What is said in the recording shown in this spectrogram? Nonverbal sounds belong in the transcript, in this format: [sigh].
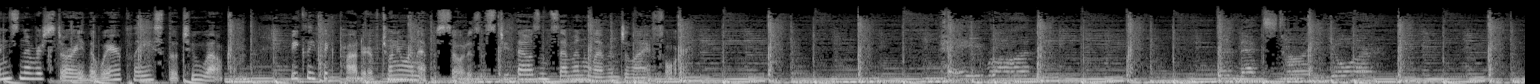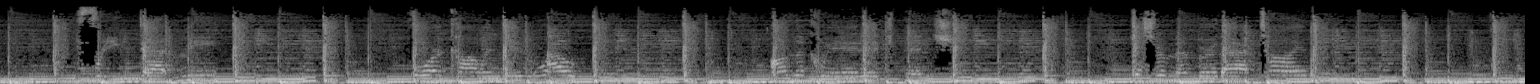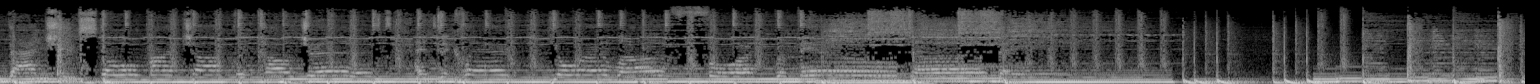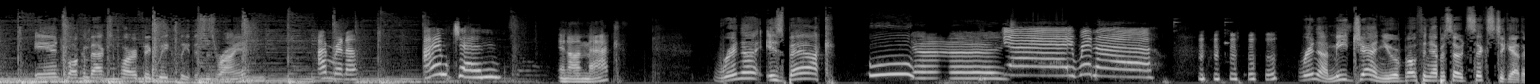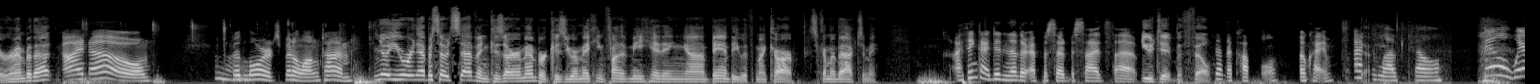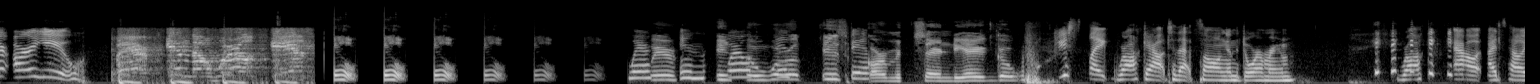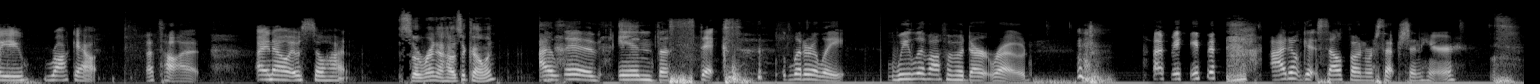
Ends Never Story, The Where Place, Though Too Welcome. Weekly Fic Potter of 21 episode is this 2007 11 July 4. Hey Ron, the next time you're freaked at me for calling you out on the Quidditch pitch, just remember that time Vane. Welcome back to Potterfic Weekly. This is Ryan. I'm Rinna. I'm Jen. And I'm Mac. Rinna is back. Woo! Yay! Yay, Rinna! [laughs] Rinna, meet Jen. You were both in episode six together. Remember that? I know. Good lord, it's been a long time. No, you were in episode seven because I remember because you were making fun of me hitting uh, Bambi with my car. It's coming back to me. I think I did another episode besides that. You did with Phil. Did a couple. Okay. I love Phil. Phil, where are you? Where in the world is Bill, Bill, Bill, Bill, Bill, Bill. Where, Where in the world, is Phil? Carmen Sandiego? [laughs] Just like rock out to that song in the dorm room. rock [laughs] out, I tell you. Rock out. That's hot. I know, it was so hot. So, Rinna, how's it going? I live in the sticks. Literally. We live off of a dirt road. [laughs] [laughs] I mean, I don't get cell phone reception here.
